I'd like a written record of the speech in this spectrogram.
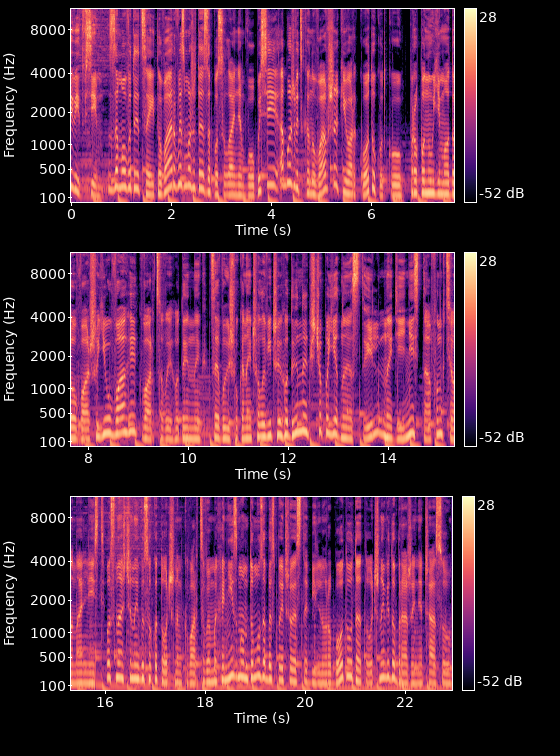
Привіт всім! Замовити цей товар ви зможете за посиланням в описі або ж відсканувавши QR-код у кутку. Пропонуємо до вашої уваги кварцевий годинник. Це вишуканий чоловічий годинник, що поєднує стиль, надійність та функціональність. Оснащений високоточним кварцевим механізмом, тому забезпечує стабільну роботу та точне відображення часу.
